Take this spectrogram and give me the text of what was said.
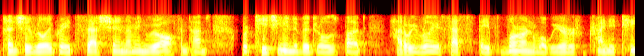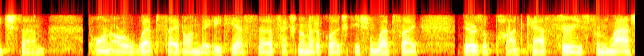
potentially really great session. I mean, we're oftentimes we're teaching individuals, but how do we really assess if they've learned what we are trying to teach them? On our website, on the ATS uh, Sectional Medical Education website, there's a podcast series from last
